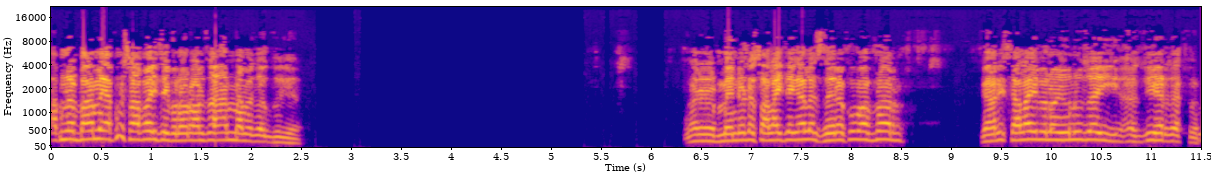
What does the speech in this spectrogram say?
আপনার বামে আপনি সাফাই যাবেন আর জাহান নামে যাক দিয়ে। আর মেন রোডে চালাইতে গেলে যেরকম আপনার গাড়ি চালাইবেন, ওই অনুযায়ী গিয়ার রাখবেন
